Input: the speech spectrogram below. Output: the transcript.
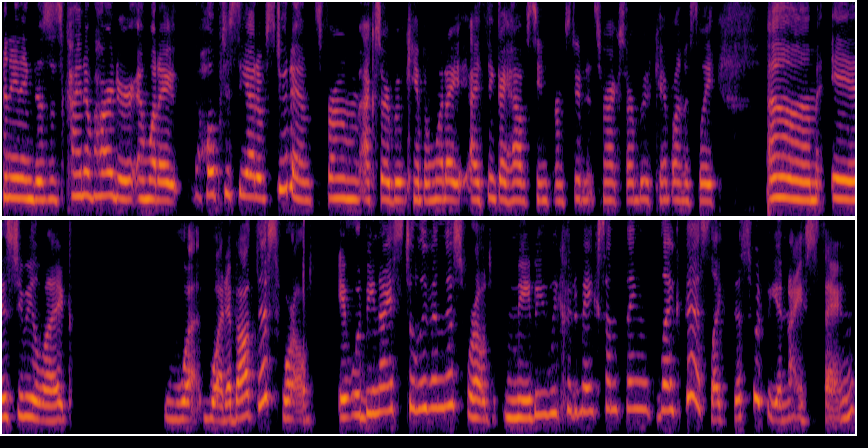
And I think this is kind of harder. And what I hope to see out of students from XR Bootcamp, and what I, I think I have seen from students from XR Bootcamp, honestly, um, is to be like, what what about this world? It would be nice to live in this world. Maybe we could make something like this. Like this would be a nice thing.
